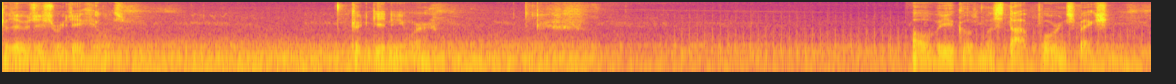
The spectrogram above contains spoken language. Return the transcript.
Because it was just ridiculous. Couldn't get anywhere. All vehicles must stop for inspection.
